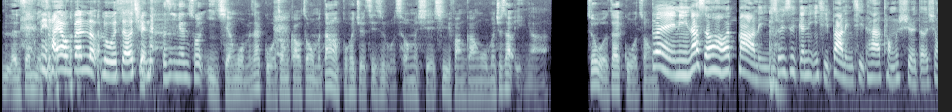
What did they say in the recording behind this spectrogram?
人生。你还要分乳乳蛇群？但是应该是说，以前我们在国中、高中，我们当然不会觉得自己是乳蛇，我们血气方刚，我们就是要赢啊。所以我在国中，对你那时候还会霸凌，所以是跟你一起霸凌其他同学的兄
